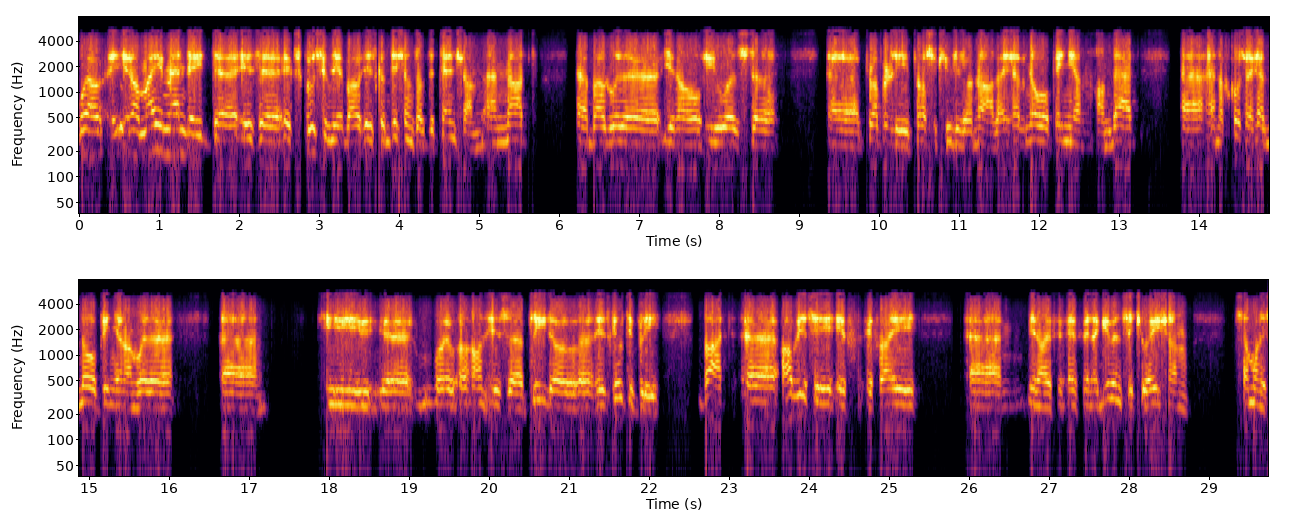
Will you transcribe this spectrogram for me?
Well, you know, my mandate uh, is uh, exclusively about his conditions of detention and not about whether, you know, he was uh, uh, properly prosecuted or not. I have no opinion on that. Uh, and of course, I have no opinion on whether uh, he, on his plea or his guilty plea. But obviously, if if I, um, you know, if, if in a given situation someone is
